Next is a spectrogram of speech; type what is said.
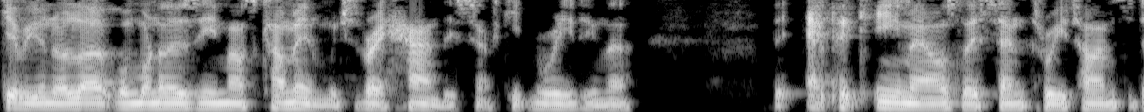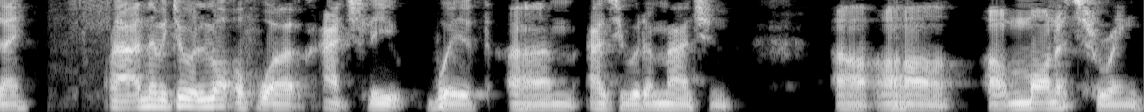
give you an alert when one of those emails come in, which is very handy. So you have to keep reading the, the epic emails they send three times a day. Uh, and then we do a lot of work actually with, um, as you would imagine, uh, our, our monitoring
